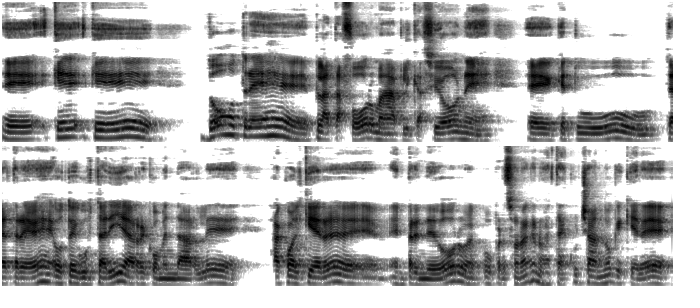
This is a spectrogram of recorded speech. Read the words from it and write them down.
eh, ¿qué, dos o tres plataformas, aplicaciones eh, que tú te atreves o te gustaría recomendarle a cualquier eh, emprendedor o, persona que nos está escuchando que quiere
